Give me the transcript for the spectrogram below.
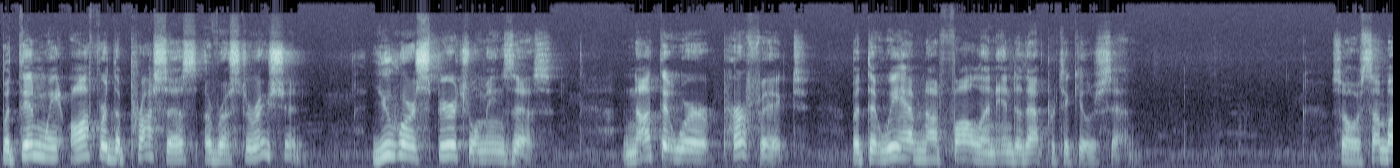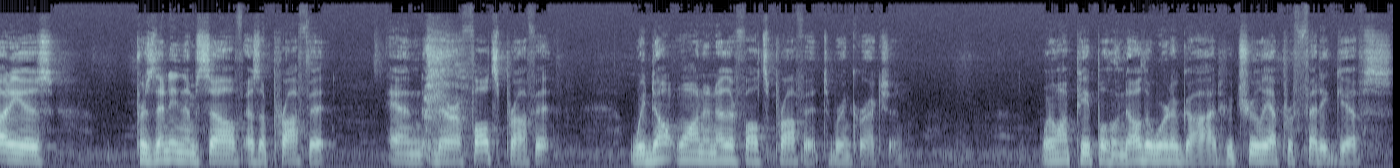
but then we offer the process of restoration. You who are spiritual means this not that we're perfect but that we have not fallen into that particular sin. So if somebody is presenting themselves as a prophet and they're a false prophet, we don't want another false prophet to bring correction. We want people who know the Word of God, who truly have prophetic gifts,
